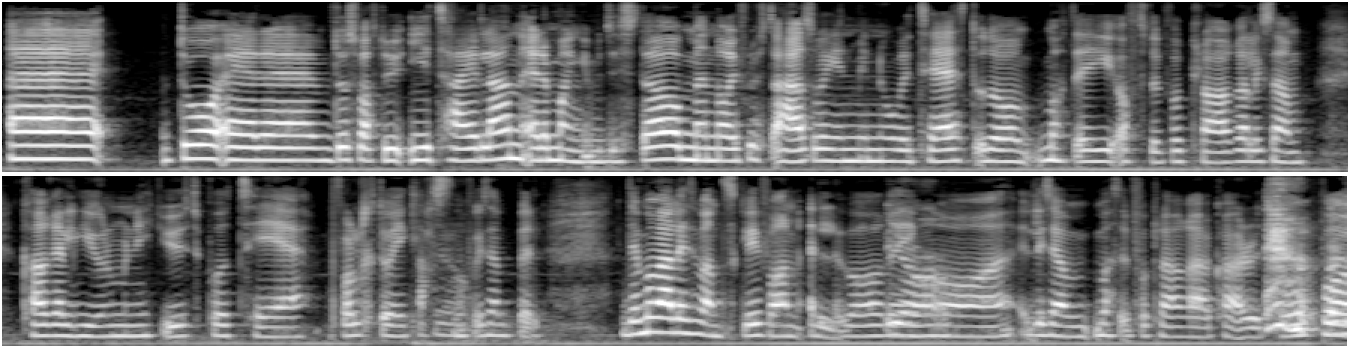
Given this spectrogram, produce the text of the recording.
Eh, da, det, da svarte du i Thailand er det mange buddhister, men når jeg flytta her, så var jeg en minoritet, og da måtte jeg ofte forklare liksom, hva religionen min gikk ut på til folk da, i klassen, Ja. eksempel. Det må være litt vanskelig for en 11-åring Ja. å liksom, måtte forklare hva du tror på.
